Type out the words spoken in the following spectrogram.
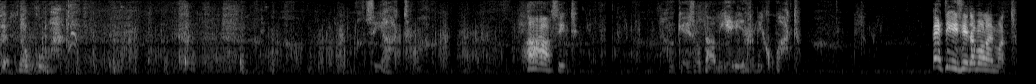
Tytöt nukkumaan. Sijat. Aasit. Oikein sotamiehen hirvikuvat. Veti siitä molemmat.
